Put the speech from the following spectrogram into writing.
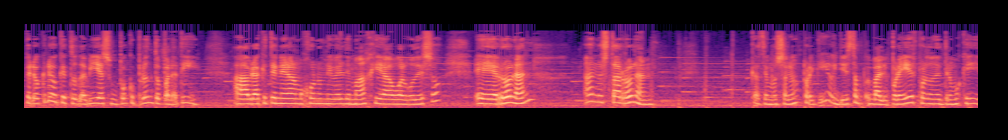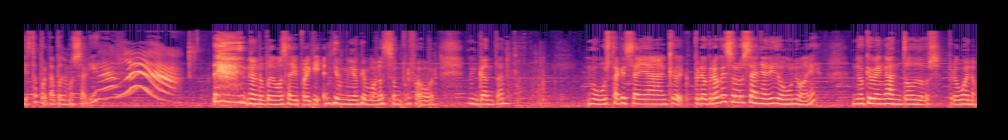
pero creo que todavía es un poco pronto para ti. Habrá que tener a lo mejor un nivel de magia o algo de eso. Eh, Roland. Ah, no está Roland. ¿Qué hacemos? ¿Salimos por aquí? Oye, esta... Vale, por ahí es por donde tenemos que ir. ¿Y esta puerta podemos salir? no, no podemos salir por aquí. Dios mío, qué monos son, por favor. Me encantan. Me gusta que se hayan... Pero creo que solo se ha añadido uno, ¿eh? No que vengan todos. Pero bueno.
